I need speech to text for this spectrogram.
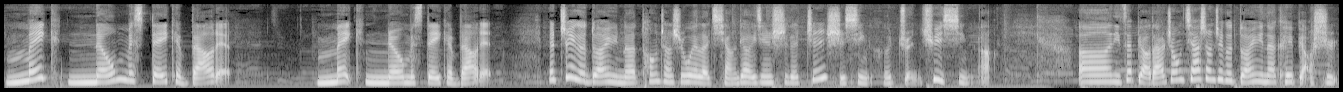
Make no mistake about it. Make no mistake about it. 那这个短语呢，通常是为了强调一件事的真实性和准确性啊。 呃，你在表达中加上这个短语呢，可以表示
